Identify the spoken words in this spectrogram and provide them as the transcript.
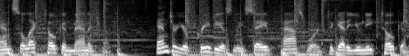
and select Token Management. Enter your previously saved password to get a unique token.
